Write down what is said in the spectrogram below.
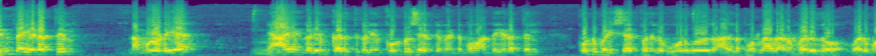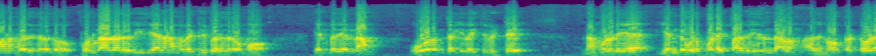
எந்த இடத்தில் நம்மளுடைய நியாயங்களையும் கருத்துக்களையும் கொன்று சேர்க்க வேண்டுமோ அந்த இடத்தில் கொண்டு போய் சேர்ப்பதில் ஒருபோதும் அதுல பொருளாதாரம் வருதோ வருமானம் வருகிறதோ பொருளாதார ரீதியாக நம்ம வெற்றி பெறுகிறோமோ என்பதையெல்லாம் ஓரம் தள்ளி வைத்துவிட்டு நம்மளுடைய எந்த ஒரு படைப்பாக இருந்தாலும் அது நோக்கத்தோட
